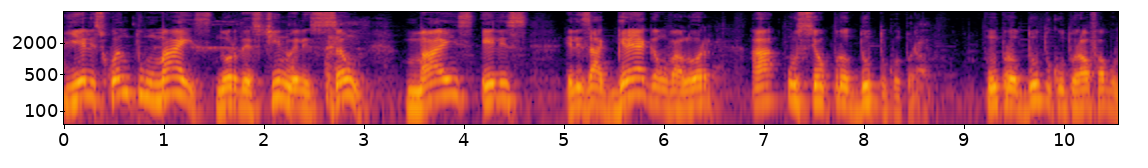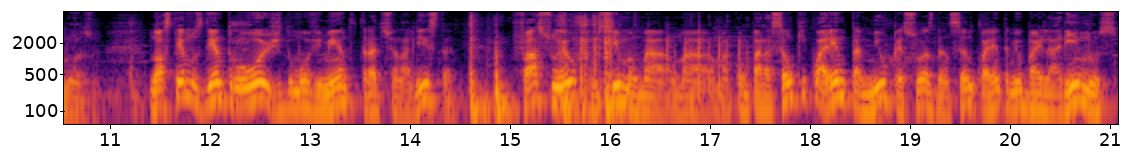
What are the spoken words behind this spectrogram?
E eles, quanto mais nordestino eles são, mais eles, eles agregam valor ao seu produto cultural. Um produto cultural fabuloso. Nós temos dentro hoje do movimento tradicionalista Faço eu por cima uma, uma, uma comparação que 40 mil pessoas dançando, 40 mil bailarinos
